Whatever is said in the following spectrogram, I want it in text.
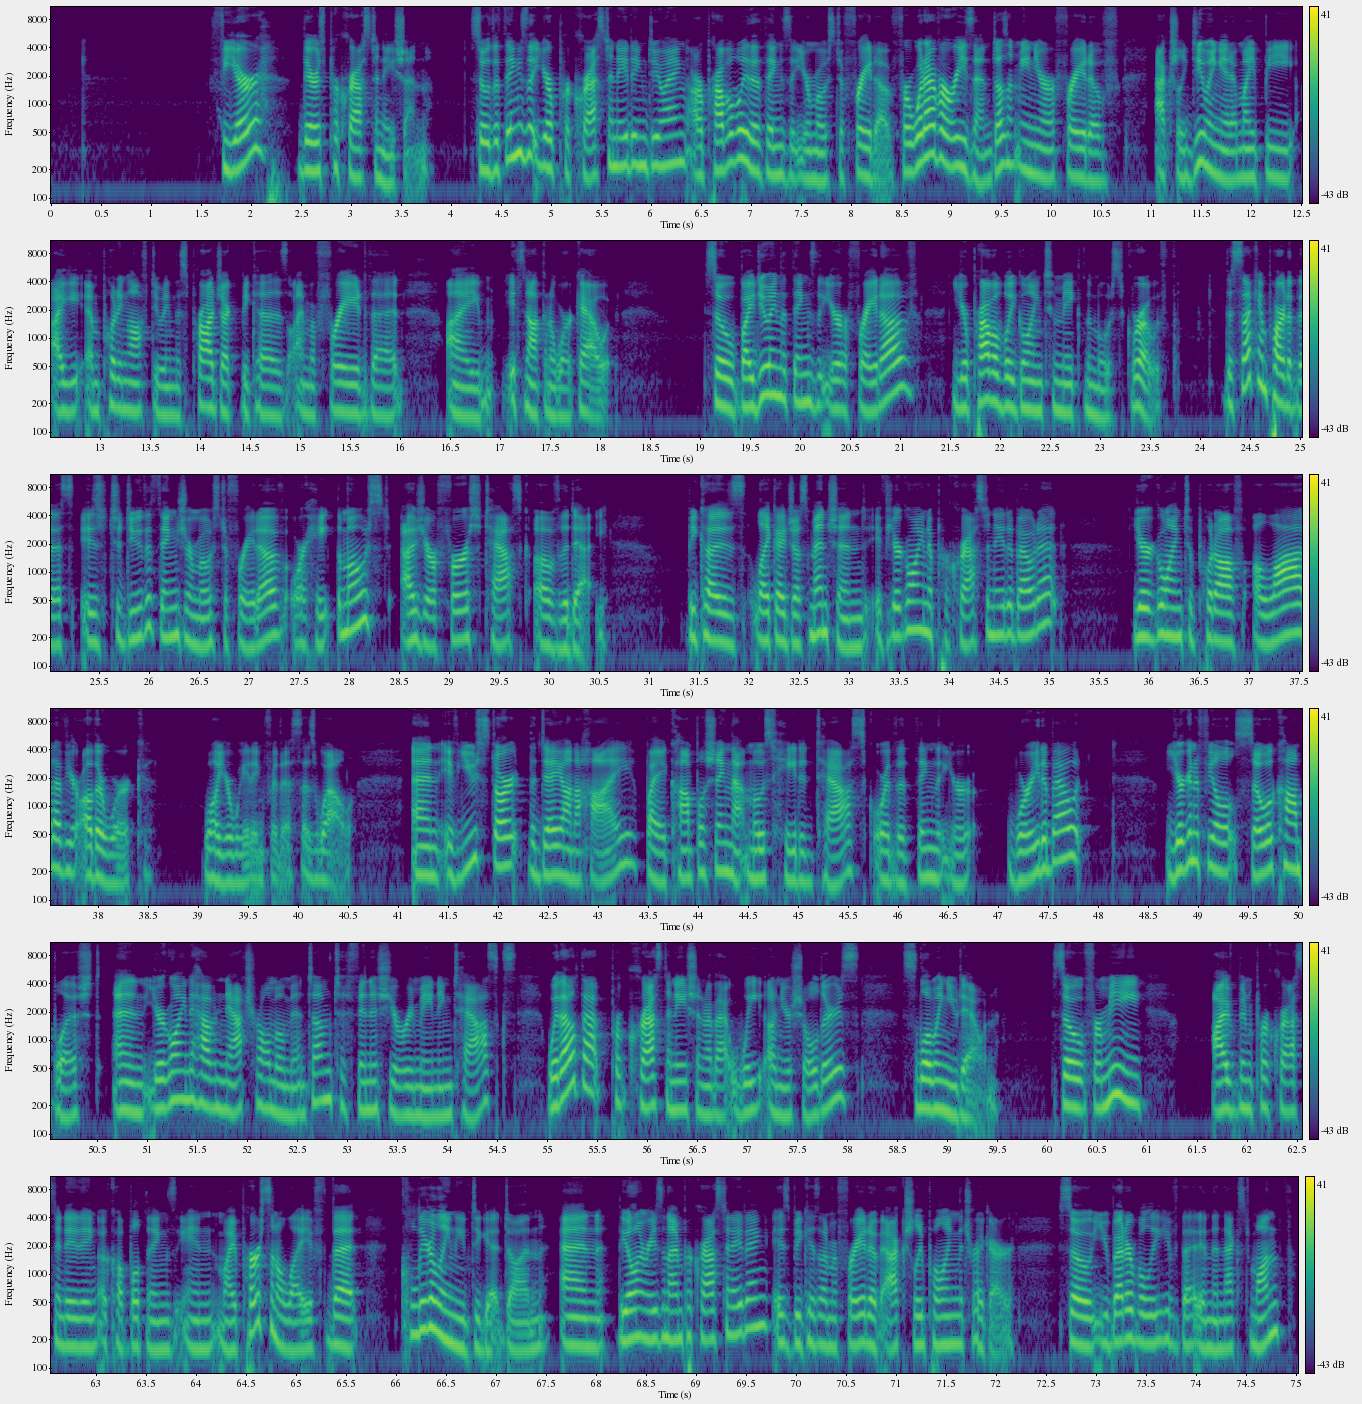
fear, there's procrastination. So the things that you're procrastinating doing are probably the things that you're most afraid of. For whatever reason, doesn't mean you're afraid of actually doing it. It might be I am putting off doing this project because I'm afraid that I it's not going to work out. So, by doing the things that you're afraid of, you're probably going to make the most growth. The second part of this is to do the things you're most afraid of or hate the most as your first task of the day. Because, like I just mentioned, if you're going to procrastinate about it, you're going to put off a lot of your other work while you're waiting for this as well. And if you start the day on a high by accomplishing that most hated task or the thing that you're worried about, you're going to feel so accomplished and you're going to have natural momentum to finish your remaining tasks without that procrastination or that weight on your shoulders slowing you down. So for me, I've been procrastinating a couple things in my personal life that clearly need to get done. And the only reason I'm procrastinating is because I'm afraid of actually pulling the trigger. So you better believe that in the next month,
